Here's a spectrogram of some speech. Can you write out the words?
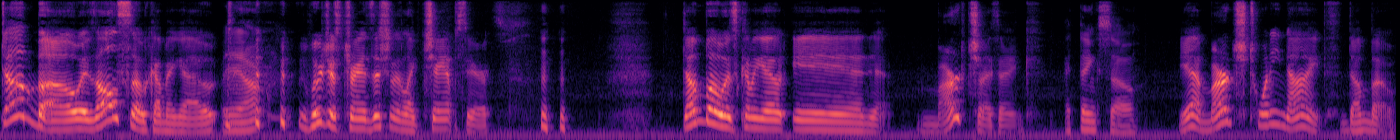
Dumbo is also coming out. Yeah. We're just transitioning like champs here. Dumbo is coming out in March, I think. I think so. Yeah, March 29th, Dumbo.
